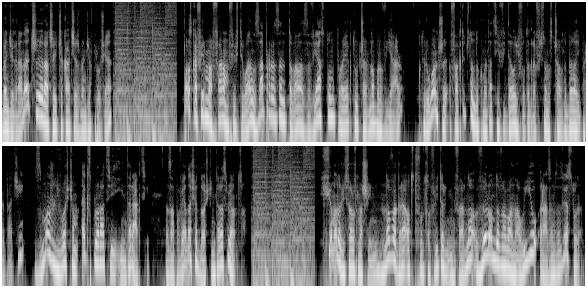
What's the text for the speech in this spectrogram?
Będzie grane, czy raczej czekacie, że będzie w plusie? Polska firma Farm51 zaprezentowała zwiastun projektu Czernobyl VR, który łączy faktyczną dokumentację wideo i fotograficzną z Czarnobyla i Prypeci z możliwością eksploracji i interakcji. Zapowiada się dość interesująco. Human Resource Machine, nowa gra od twórców Little Inferno, wylądowała na Wii U razem ze zwiastunem.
